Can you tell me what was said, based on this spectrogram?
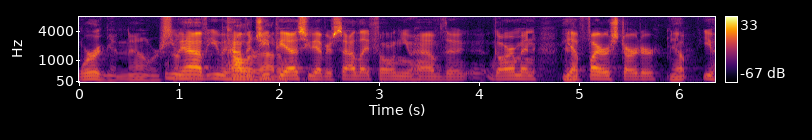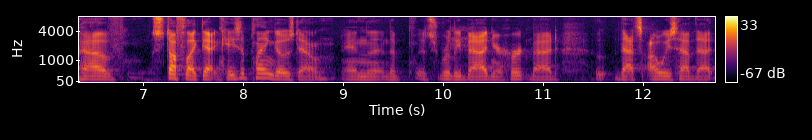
Oregon now or something. you have you have a GPS, you have your satellite phone, you have the Garmin, you have Fire Starter, Yep. you have stuff like that in case a plane goes down and the, the it's really bad and you're hurt bad. That's I always have that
